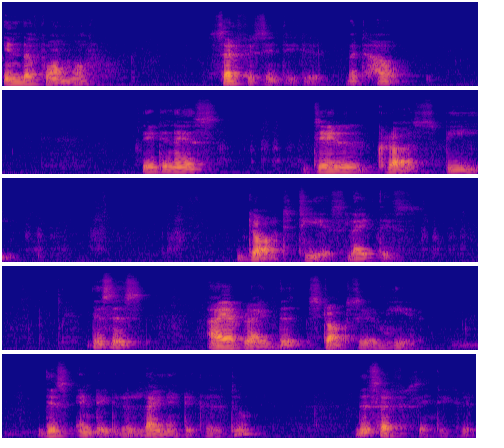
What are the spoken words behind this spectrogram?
in the form of surface integral. But how? Written as del cross B dot ds like this. This is, I applied the Stokes theorem here. This integral, line integral to the surface integral.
